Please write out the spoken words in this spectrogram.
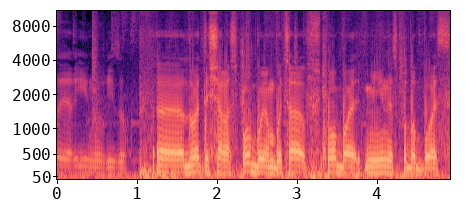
Оце я рівно врізав. Е, давайте ще раз спробуємо, бо ця спроба мені не сподобалась.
